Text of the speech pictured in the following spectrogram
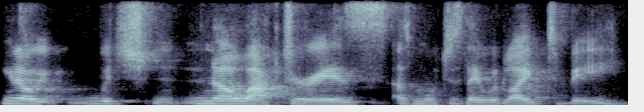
you know, which no actor is as much as they would like to be.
